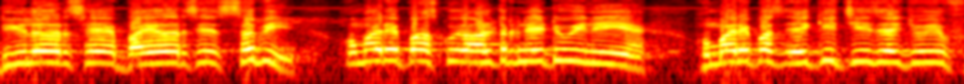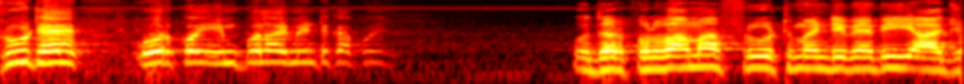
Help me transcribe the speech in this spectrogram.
डीलर्स है बायर्स है, सभी, हमारे पास कोई अल्टरनेटिव ही नहीं है। हमारे पास एक ही चीज़ है, जो ये फ्रूट है, और कोई एम्प्लॉयमेंट का कोई उधर पुलवामा फ्रूट मंडी में भी आज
